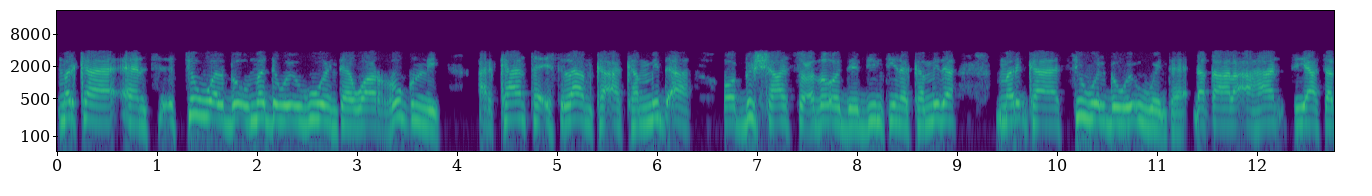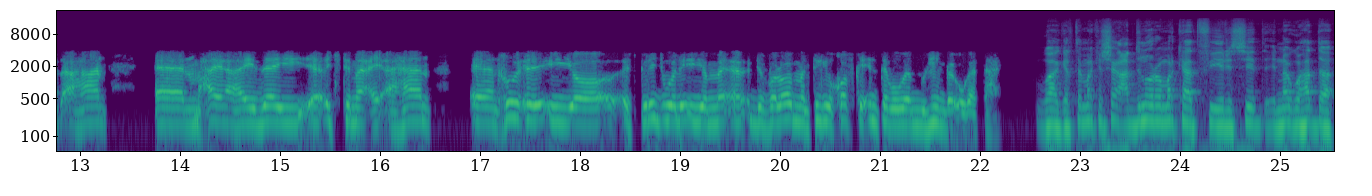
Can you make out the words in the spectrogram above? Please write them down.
Marka si walba ummadda way ugu weyn tahay waa rugni arkaanta islaamka ah ka mid ah oo bishaas socda oo dee diintiina ka mid ah. Marka si walba way u weyn tahay. Dhaqaale ahaan siyaasad ahaan maxay ahayday ijtimaaci ahaan ruuxii iyo spiritually iyo developmentigii qofka intaba waa muhiim bay uga tahay. Waa gartay. Marka sheekh cabdinuure markaad fiirisid inagu hadda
